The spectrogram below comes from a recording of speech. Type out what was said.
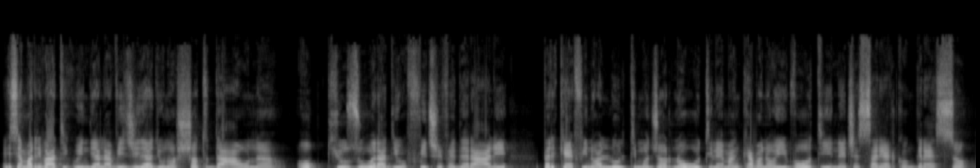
E siamo arrivati quindi alla vigilia di uno shutdown o chiusura di uffici federali, perché fino all'ultimo giorno utile mancavano i voti necessari al Congresso.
